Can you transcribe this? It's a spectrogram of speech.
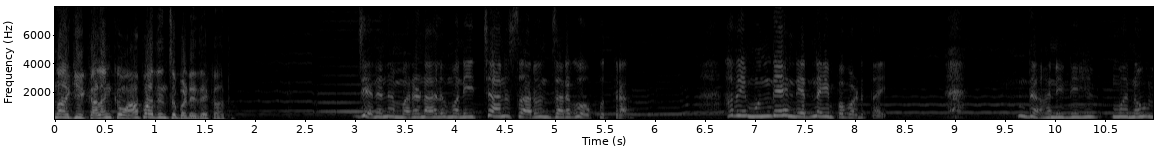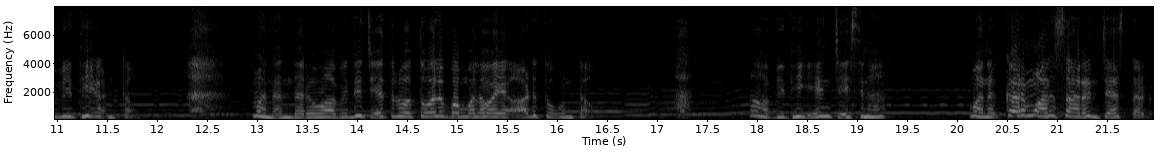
నాకు ఈ కళంకం ఆపాదించబడేదే కాదు. జనన మరణాలు మన ఇచ్చానుసారం జరగవు పుత్ర. అవి ముందే నిర్ణయింపబడతాయి. దానిని మనం విధి అంటాం. మనందరం ఆ విధి చేతిలో తోలుబొమ్మలవై ఆడుతూ ఉంటాం. ఆ విధి ఏం చేసినా మన కర్మానుసారం చేస్తాడు.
